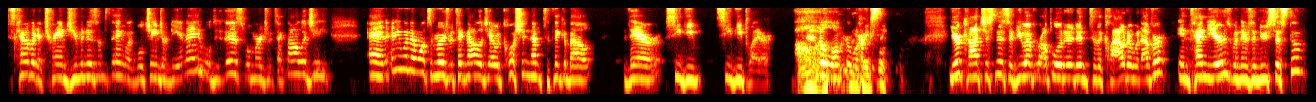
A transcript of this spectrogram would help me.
it's kind of like a transhumanism thing. Like we'll change our DNA, we'll do this, we'll merge with technology. And anyone that wants to merge with technology, I would caution them to think about their CD CD player oh, that no longer works. Your consciousness, if you ever uploaded it into the cloud or whatever, in 10 years when there's a new system,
